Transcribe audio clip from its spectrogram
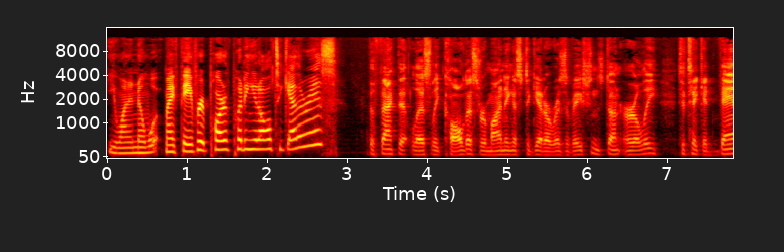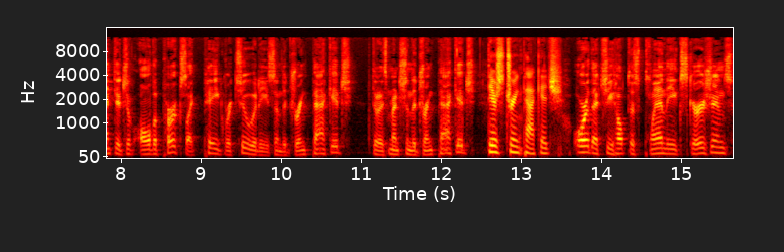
You want to know what my favorite part of putting it all together is? The fact that Leslie called us, reminding us to get our reservations done early, to take advantage of all the perks like paid gratuities and the drink package. Did I mention the drink package? There's drink package. Or that she helped us plan the excursions?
